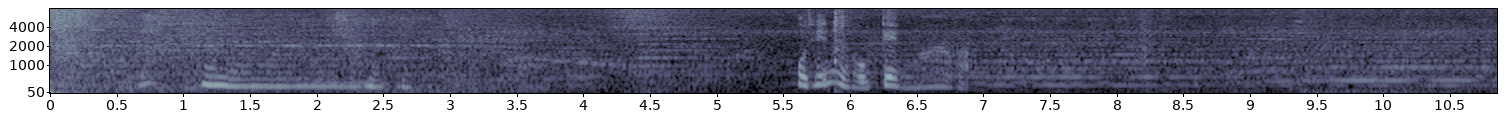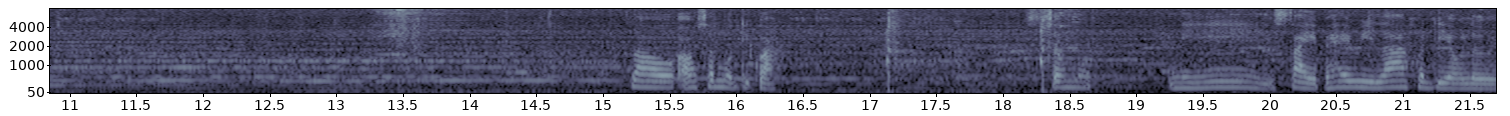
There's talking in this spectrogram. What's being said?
ๆอืมโอ้ที่หนึ่งเขาเก่งมาก สมุดดีกว่า สมุดนี้ใส่ไปให้วีล่าคนเดียวเลย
